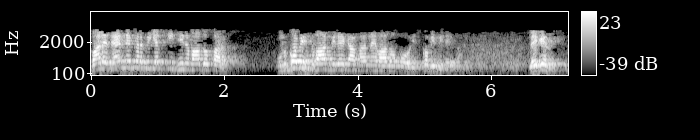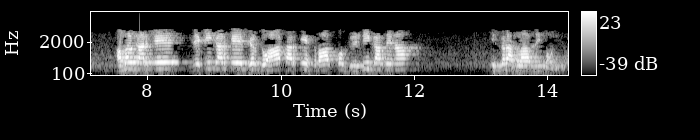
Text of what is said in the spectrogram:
والدین نے تربیت کی تھی نمازوں پر ان کو بھی سواب ملے گا مرنے والوں کو، اس کو بھی ملے گا۔ لیکن عمل کر کے، نیکی کر کے، پھر دعا کر کے اس بات کو گلٹی کر دینا، اس طرح سواب نہیں پہنچتا۔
